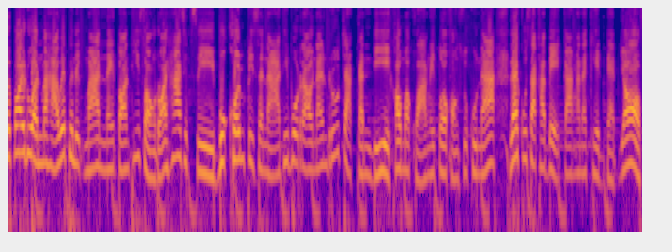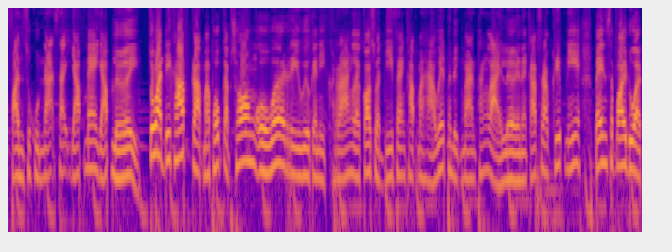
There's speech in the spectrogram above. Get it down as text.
สปอยด่วนมหาเวทผนึกมารในตอนที่ 254 บุคคลปริศนาที่พวกเรานั้นรู้จักกันดีเข้ามาขวางในตัวของสุคุนะ และคุซาคาเบะกลางอาณาเขตแบบย่อฟันสุคุนะซะยับแม่ยับเลย สวัสดีครับ กลับมาพบกับช่อง Over Review กันอีกครั้ง แล้วก็สวัสดีแฟนคลับมหาเวทผนึกมารทั้งหลายเลยนะครับสำหรับคลิปนี้เป็นสปอยด่วน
